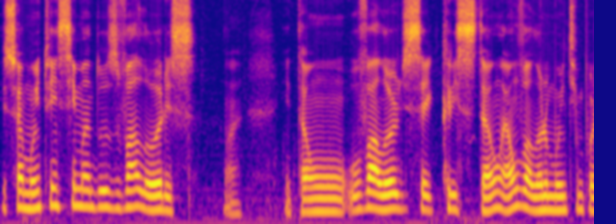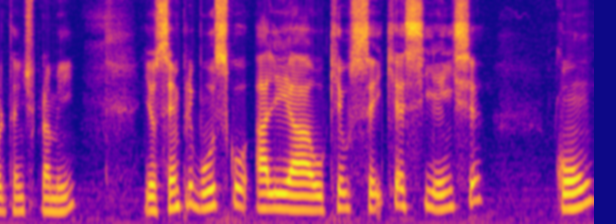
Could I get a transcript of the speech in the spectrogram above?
Isso é muito em cima dos valores. Né? Então, o valor de ser cristão é um valor muito importante para mim. E eu sempre busco aliar o que eu sei que é ciência com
